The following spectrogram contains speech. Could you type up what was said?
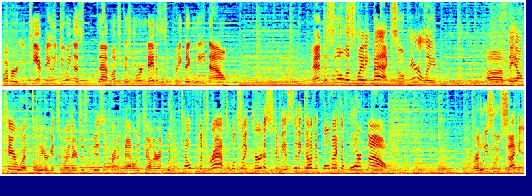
However, you can't really doing this that much because Jordan Davis has a pretty big lead now. And De Silva's fighting back, so apparently uh, they don't care what the leader gets away. They're just busy trying to paddle each other. And with help from the draft, it looks like Curtis is going to be a sitting duck and fall back to fourth now. Or at least lose second.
